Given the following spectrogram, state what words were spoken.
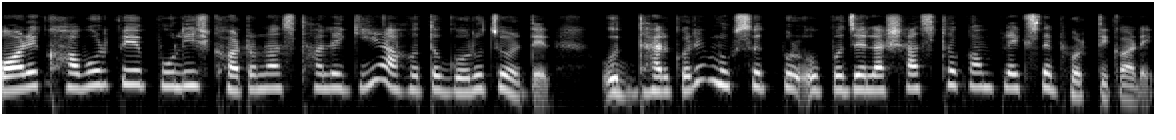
পরে খবর পেয়ে পুলিশ ঘটনাস্থলে গিয়ে আহত গরুচোরদের উদ্ধার করে মুকসুদপুর উপজেলা স্বাস্থ্য কমপ্লেক্সে ভর্তি করে।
